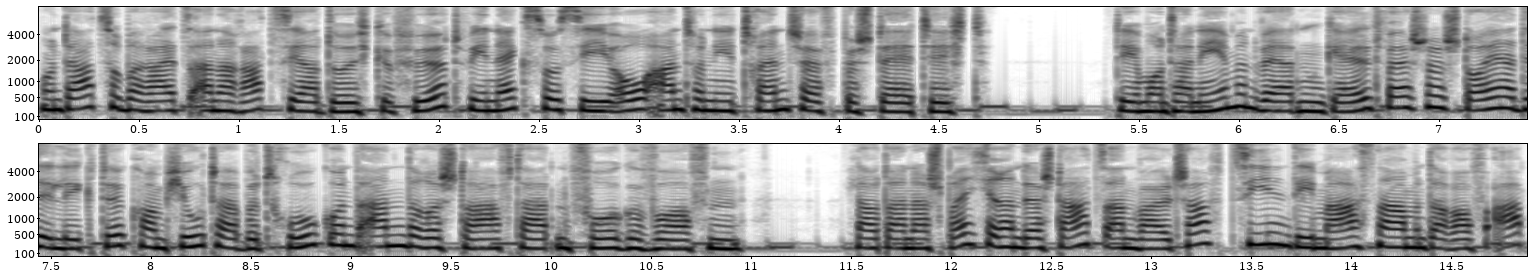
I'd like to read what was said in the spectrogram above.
und dazu bereits eine Razzia durchgeführt, wie Nexo-CEO Anthony Trenchev bestätigt. Dem Unternehmen werden Geldwäsche, Steuerdelikte, Computerbetrug und andere Straftaten vorgeworfen. Laut einer Sprecherin der Staatsanwaltschaft zielen die Maßnahmen darauf ab,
